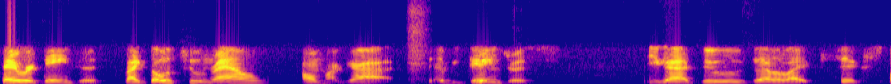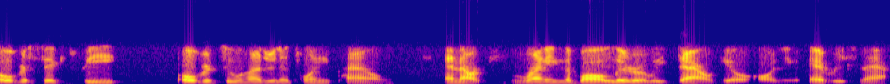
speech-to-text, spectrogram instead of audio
They were dangerous. Like those two now, oh my God, they'd be dangerous. You got dudes that are like six, over six feet, over 220 pounds, and are running the ball literally downhill on you every snap.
